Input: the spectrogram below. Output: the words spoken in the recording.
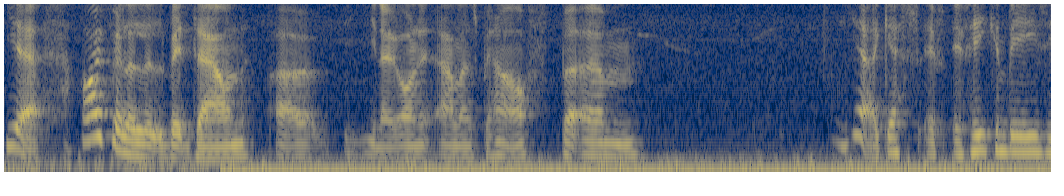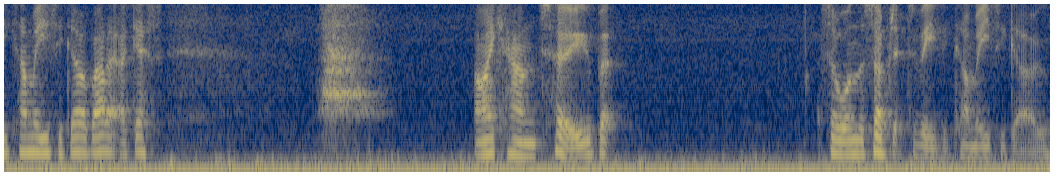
yeah, I feel a little bit down, uh, you know, on Alan's behalf. But um, yeah, I guess if if he can be easy come, easy go about it, I guess I can too. But so on the subject of easy come, easy go.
